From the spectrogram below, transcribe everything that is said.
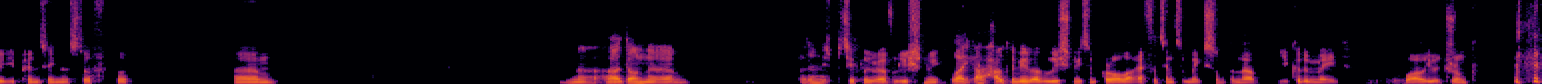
3D printing and stuff. But um, no, I don't. Um, I don't think it's particularly revolutionary. Like, uh, how can it be revolutionary to put all that effort in to make something that you could have made while you were drunk? well,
